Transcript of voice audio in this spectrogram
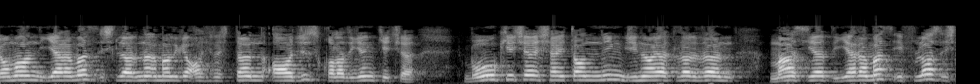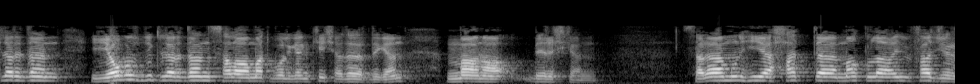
yomon yaramas ishlarni amalga oshirishdan ojiz qoladigan kecha. Bu kecha shaytonning jinoyatlaridan masiyat yaramas iflos ishlaridan yovuzliklaridan salomat bo'lgan kechadir degan ma'no berishgan. salamun hiya hatta matla'il fajr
